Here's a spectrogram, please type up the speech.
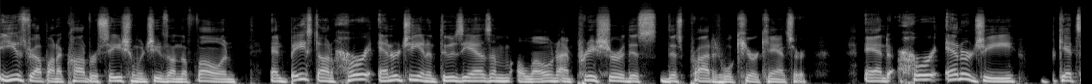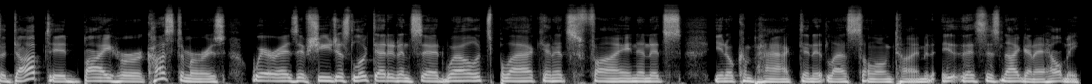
eavesdrop on a conversation when she's on the phone. And based on her energy and enthusiasm alone, I'm pretty sure this this product will cure cancer. And her energy gets adopted by her customers. Whereas if she just looked at it and said, well, it's black and it's fine and it's, you know, compact and it lasts a long time, that's just not going to help me.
